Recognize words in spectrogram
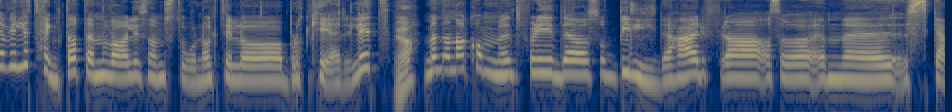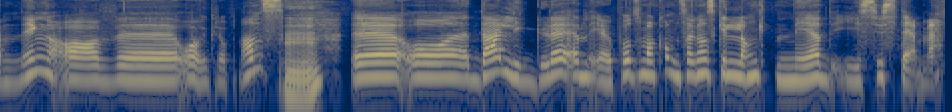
jeg ville tenkt at den var liksom stor nok til å blokkere litt. Ja. Men den har kommet fordi det er også bilde her fra altså en uh, skanning av uh, overkroppen hans. Mm. Uh, og der ligger det en AirPod som har kommet seg ganske langt ned i systemet.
